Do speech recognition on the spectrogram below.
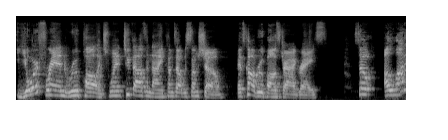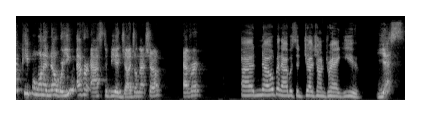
your friend RuPaul in 20, 2009 comes out with some show. It's called RuPaul's Drag Race. So a lot of people want to know: Were you ever asked to be a judge on that show? Ever? Uh, no, but I was a judge on Drag U. Yes.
